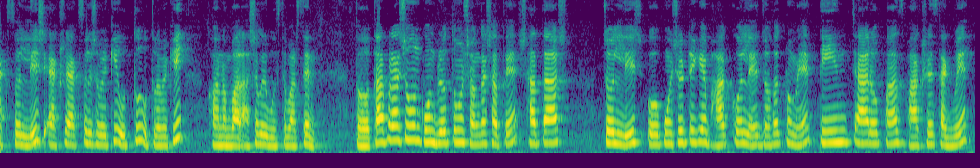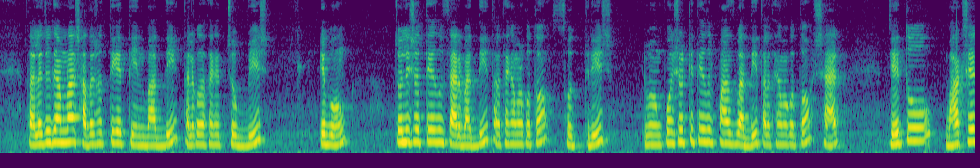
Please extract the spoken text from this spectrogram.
একচল্লিশ। একশো একচল্লিশ হবে কি? উত্তর উত্তর হবে কি? খ নম্বর, আশা করি বুঝতে পারছেন। তো তারপরে আসুন কোন বৃহত্তম সংখ্যার সাথে সাতাশ, চল্লিশ ও পঁয়ষট্টিকে ভাগ করলে যথাক্রমে তিন, চার ও পাঁচ ভাগশেষ থাকবে। তাহলে যদি আমরা সাতাশের থেকে তিন বাদ দিই, তাহলে কোথা থাকে? চব্বিশ। এবং চল্লিশের থেকে যদি চার বাদ দিই, তাহলে থাকে আমার কত? ছত্রিশ। এবং পঁয়ষট্টি থেকে যদি পাঁচ বাদ দিই, তাহলে থাকে আমার কত? ষাট। যেহেতু ভাগশেষ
